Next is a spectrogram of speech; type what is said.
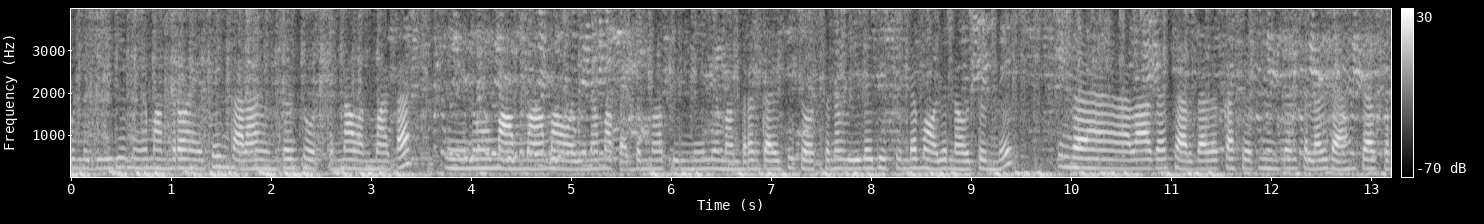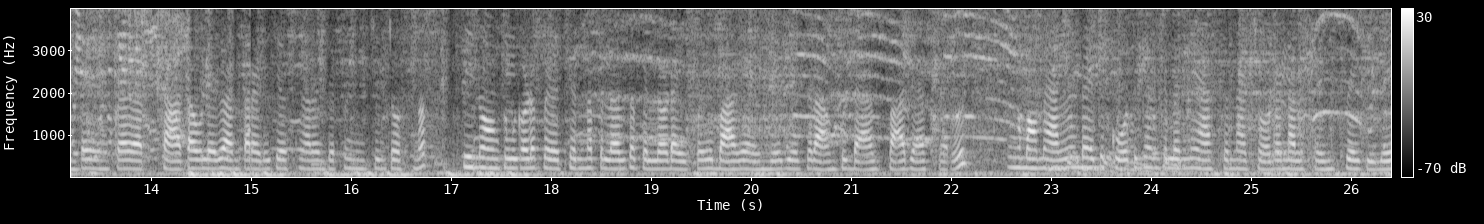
ఉంది. డీజే మేమందరం అయితే ఇంకా అలా నుంచొని చూస్తున్నాం అనమాట నేను మా అమ్మ మా వదిన మా పెద్దమ్మ పిన్ని మేమందరం కలిసి చూస్తున్నాం వీడియో చూస్తుంటే మా వదిన అవుతుంది ఇంకా అలాగా సరదాగా కాసేపు నుంచొని పిల్లలు డ్యాన్స్ చేస్తుంటే ఇంకా స్టార్ట్ అవ్వలేదు అంతా రెడీ చేస్తున్నారని చెప్పి నుంచొని చూస్తున్నాం. సీను అంకుల్ కూడా చిన్న పిల్లలతో పిల్లోడు అయిపోయి బాగా ఎంజాయ్ చేశారు. అంకుల్ డ్యాన్స్ బాగా చేస్తారు. ఇంకా మా మేనల్డ్ అయితే కోతి గంటలన్నీ వేస్తున్నారు చూడండి వాళ్ళ ఫ్రెండ్స్ దగ్గర ఇదే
